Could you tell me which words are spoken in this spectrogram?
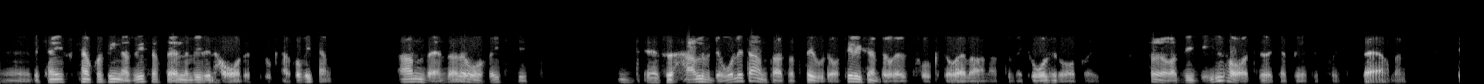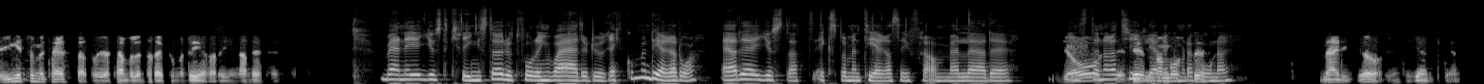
eh, det kan ju kanske finnas vissa ställen vi vill ha det, så då kanske vi kan använda då riktigt alltså halvdåligt anpassat foder, till exempel rotfrukter eller annat som är kolhydratrikt för att vi vill ha ett ökat betestryck där. Men det är inget som är testat och jag kan väl inte rekommendera det innan det är testat. Men just kring stödutfodring, vad är det du rekommenderar då? Är det just att experimentera sig fram eller är det, ja, finns det några tydliga det, rekommendationer? Måste... Nej, det gör det inte egentligen.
